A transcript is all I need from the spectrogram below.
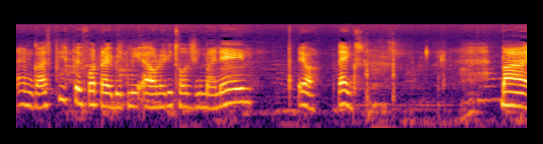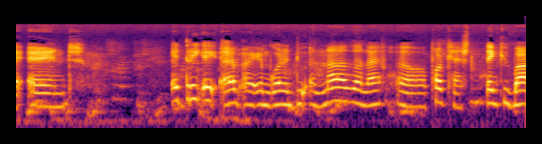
And guys, please play Fortnite with me. I already told you my name. Yeah, thanks. Bye. And at 3 a.m., I am gonna do another live uh, podcast. Thank you. Bye.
